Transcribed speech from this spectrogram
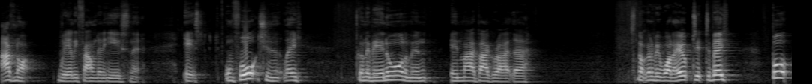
I've not really found any use in it. It's unfortunately going to be an ornament in my bag right there. It's not going to be what I hoped it to be, but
